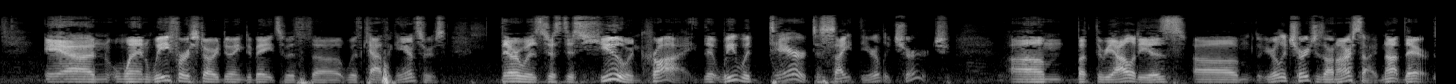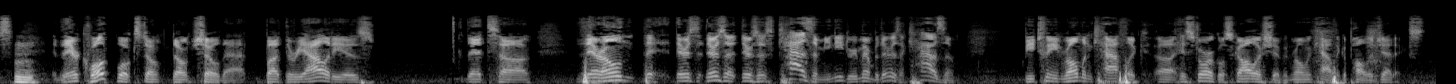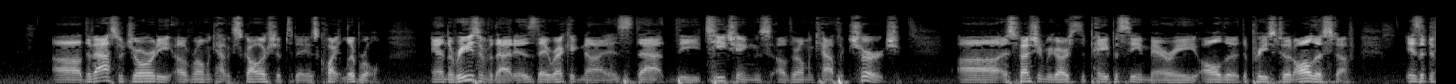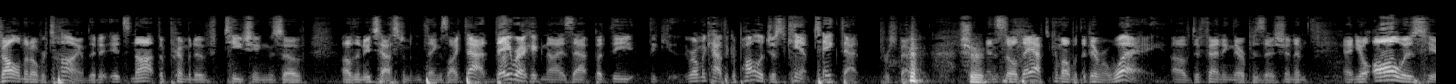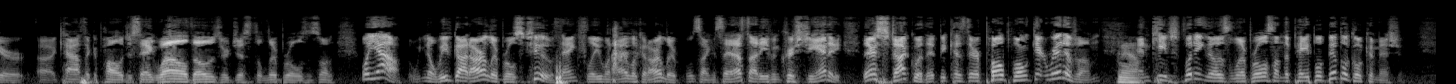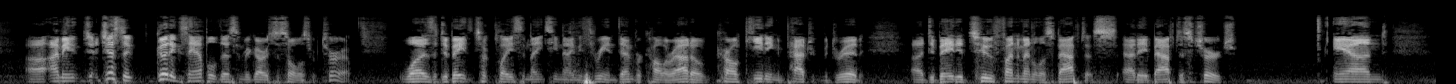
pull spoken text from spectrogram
And when we first started doing debates with uh, with Catholic Answers, there was just this hue and cry that we would dare to cite the early church. Um, but the reality is, um, the early church is on our side, not theirs. Mm. Their quote books don't don't show that. But the reality is that uh, their own there's there's a there's a chasm. You need to remember there is a chasm between Roman Catholic uh, historical scholarship and Roman Catholic apologetics. Uh, the vast majority of Roman Catholic scholarship today is quite liberal. And the reason for that is they recognize that the teachings of the Roman Catholic Church, uh, especially in regards to the papacy, Mary, all the, the priesthood, all this stuff, is a development over time. That it's not the primitive teachings of, of the New Testament and things like that. They recognize that, but the, the Roman Catholic apologists can't take that perspective. sure. And so they have to come up with a different way of defending their position. And, and you'll always hear uh, Catholic apologists saying, well, those are just the liberals and so on. Well, yeah, you know, we've got our liberals too. Thankfully, when I look at our liberals, I can say that's not even Christianity. They're stuck with it because their pope won't get rid of them Yeah. and keeps putting those liberals on the papal biblical commission. Uh, I mean, j- just a good example of this in regards to Sola Scriptura was a debate that took place in 1993 in Denver, Colorado. Karl Keating and Patrick Madrid uh, debated two fundamentalist Baptists at a Baptist church, and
